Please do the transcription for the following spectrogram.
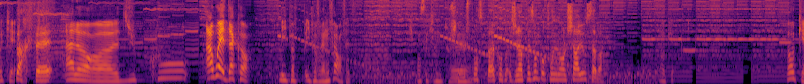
Ok. Parfait. Alors, euh, du coup. Ah ouais, d'accord. Mais ils peuvent, ils peuvent rien nous faire en fait. Je pensais qu'ils nous touchaient. Euh, je pense pas. quand- J'ai l'impression que quand on est dans le chariot, ça va. Ok. Ok.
